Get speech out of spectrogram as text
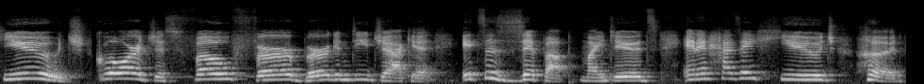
huge, gorgeous faux fur burgundy jacket. It's a zip up, my dudes, and it has a huge hood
